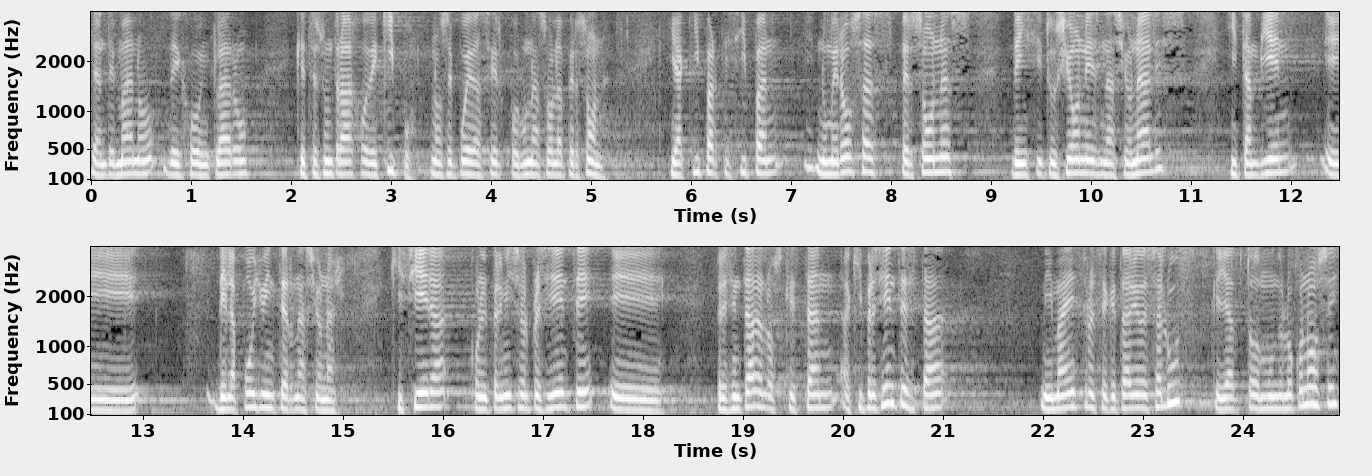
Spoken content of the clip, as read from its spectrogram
de antemano dejo en claro este es un trabajo de equipo, no se puede hacer por una sola persona. y aquí participan numerosas personas de instituciones nacionales y también eh, del apoyo internacional. Quisiera, con el permiso del presidente, eh, presentar a los que están aquí presentes. Está mi maestro, el secretario de Salud, que ya todo el mundo lo conoce.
